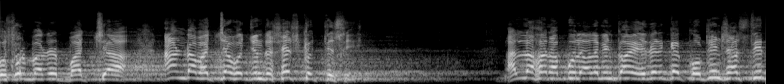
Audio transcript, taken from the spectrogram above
মুসলমানের বাচ্চা, আন্ডা বাচ্চা পর্যন্ত শেষ করতেছে। আল্লাহ রাব্বুল আলমিন কয়, এদেরকে কঠিন শাস্তির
